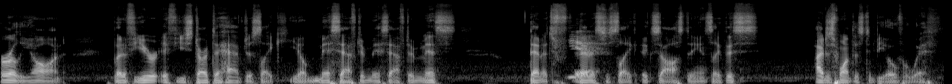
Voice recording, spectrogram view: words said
early on. But if you're if you start to have just like you know miss after miss after miss then it's yeah. then it's just like exhausting. It's like this i just want this to be over with.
